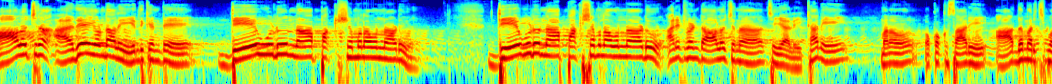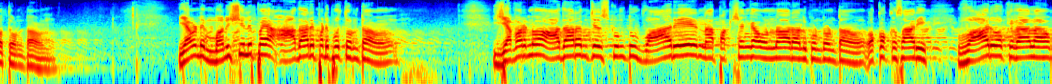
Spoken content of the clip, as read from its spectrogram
ఆలోచన అదే ఉండాలి. ఎందుకంటే దేవుడు నా పక్షమున ఉన్నాడు. దేవుడు నా పక్షమున ఉన్నాడు అనేటువంటి ఆలోచన చేయాలి. కానీ మనం ఒక్కొక్కసారి ఆదమర్చిపోతూ ఉంటాం. ఏమంటే మనుషులపై ఆధారపడిపోతుంటాం ఎవరినో ఆధారం చేసుకుంటూ వారే నా పక్షంగా ఉన్నారు అనుకుంటుంటాం. ఒక్కొక్కసారి వారు ఒకవేళ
